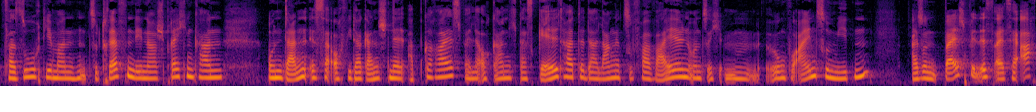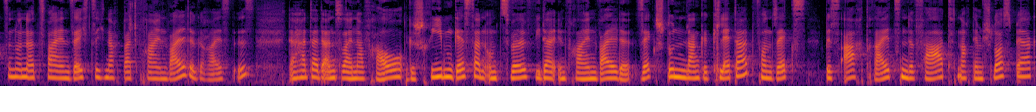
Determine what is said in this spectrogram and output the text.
versucht jemanden zu treffen, den er sprechen kann, und dann ist er auch wieder ganz schnell abgereist, weil er auch gar nicht das Geld hatte, da lange zu verweilen und sich irgendwo einzumieten. Also ein Beispiel ist, als er 1862 nach Bad Freienwalde gereist ist, da hat er dann seiner Frau geschrieben, gestern um zwölf wieder in Freienwalde, sechs Stunden lang geklettert, von sechs bis acht reizende Fahrt nach dem Schlossberg,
